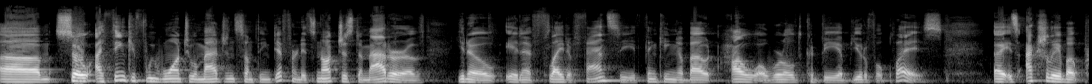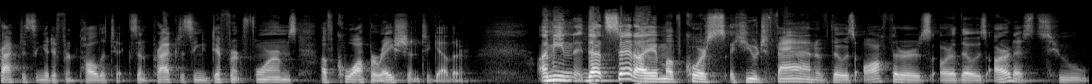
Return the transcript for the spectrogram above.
Um, so I think if we want to imagine something different, it's not just a matter of, you know, in a flight of fancy, thinking about how a world could be a beautiful place. Uh, it's actually about practicing a different politics and practicing different forms of cooperation together. I mean, that said, I am, of course, a huge fan of those authors or those artists who,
